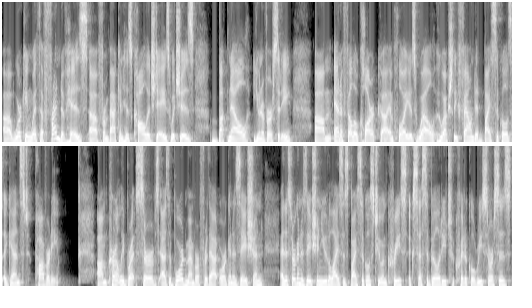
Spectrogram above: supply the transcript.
uh, working with a friend of his uh, from back in his college days, which is Bucknell University, um, and a fellow Clark uh, employee as well, who actually founded Bicycles Against Poverty. Um, currently, Brett serves as a board member for that organization, and this organization utilizes bicycles to increase accessibility to critical resources,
